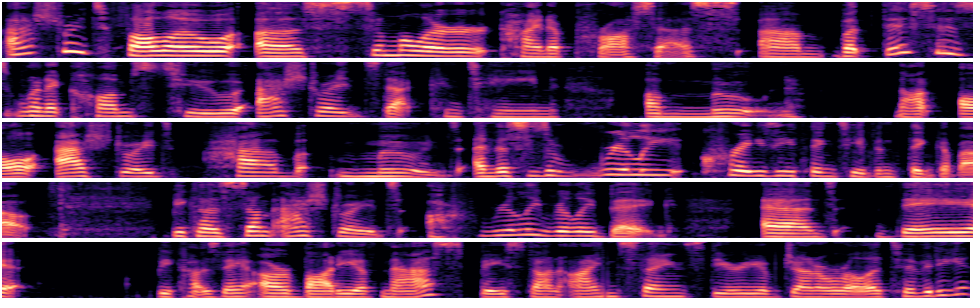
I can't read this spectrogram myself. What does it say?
Asteroids follow a similar kind of process, um, but this is when it comes to asteroids that contain a moon. Not all asteroids have moons. And this is a really crazy thing to even think about because some asteroids are really, really big and they, because they are a body of mass based on Einstein's theory of general relativity,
